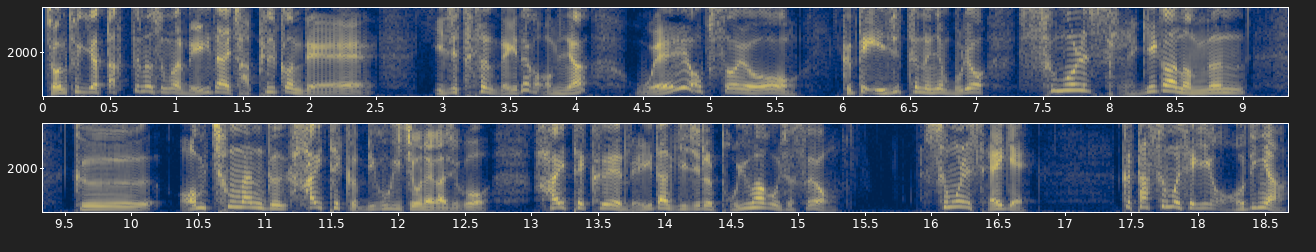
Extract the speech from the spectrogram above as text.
전투기가 딱 뜨는 순간 레이더에 잡힐 건데 이집트는 레이더가 없냐? 왜 없어요? 그때 이집트는요 무려 23개가 넘는 그 엄청난 그 하이테크 미국이 지원해가지고 하이테크의 레이더 기지를 보유하고 있었어요. 23개. 그다 23개가 어디냐?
